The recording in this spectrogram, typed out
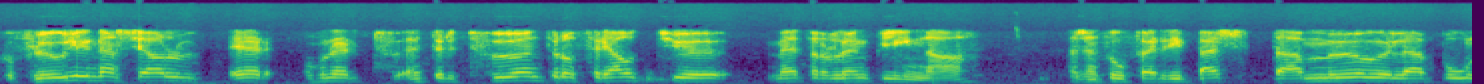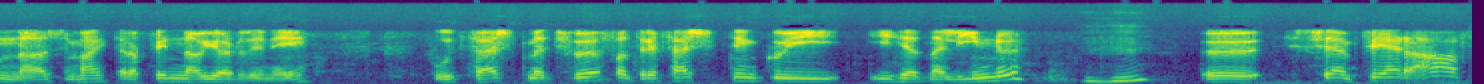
Sko fluglínan sjálf er, hún er, þetta er 230 metra löng lína þar sem þú ferði í besta mögulega búna sem hægt er að finna á jörðinni. Þú fest með tvöfaldri festingu í, í hérna línu Mhm. uh, sem fer af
